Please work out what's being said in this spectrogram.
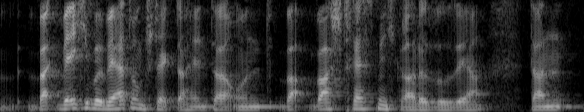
welche Bewertung steckt dahinter und was stresst mich gerade so sehr? Dann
